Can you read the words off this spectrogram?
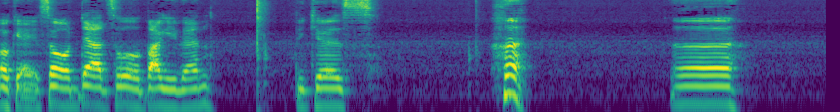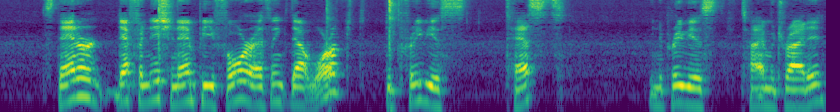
Okay, so that's a little buggy then. Because. Huh. Uh. Standard definition MP4, I think that worked. The previous test. In the previous time we tried it.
